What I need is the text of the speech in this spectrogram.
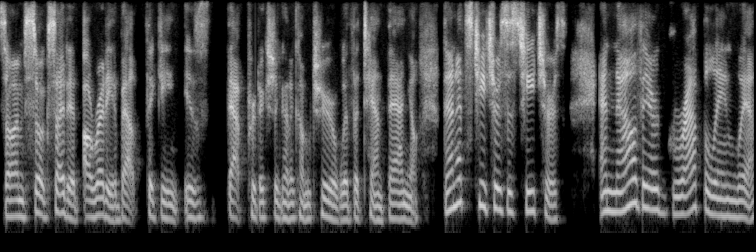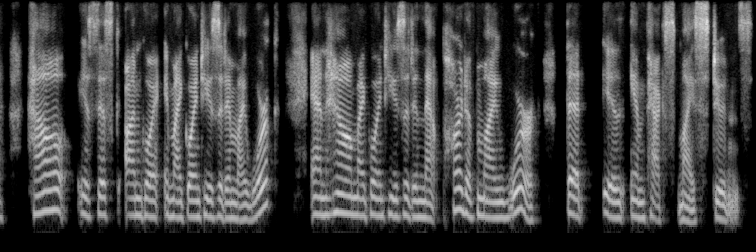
So I'm so excited already about thinking, is that prediction going to come true with the 10th annual? Then it's teachers as teachers. And now they're grappling with how is this, I'm going, am I going to use it in my work? And how am I going to use it in that part of my work that is, impacts my students.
